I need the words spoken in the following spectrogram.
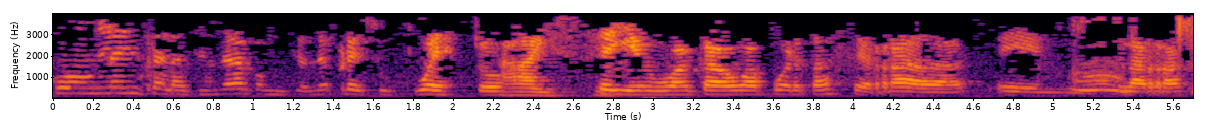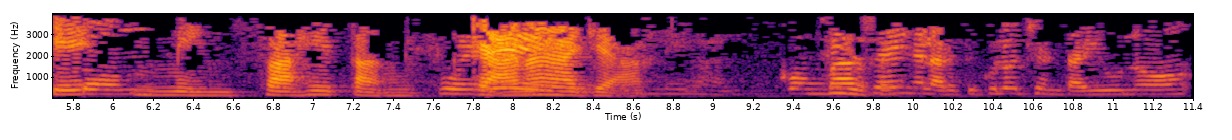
con la instalación de la Comisión de Presupuestos. Ay, sí. Se llevó a cabo a puertas cerradas. Eh, la Qué razón mensaje tan fue canalla. Con Sí, base en el artículo 81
